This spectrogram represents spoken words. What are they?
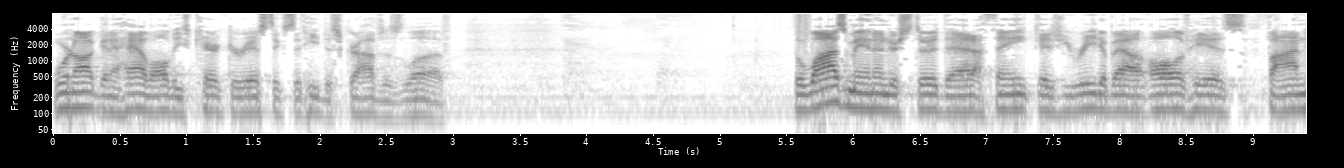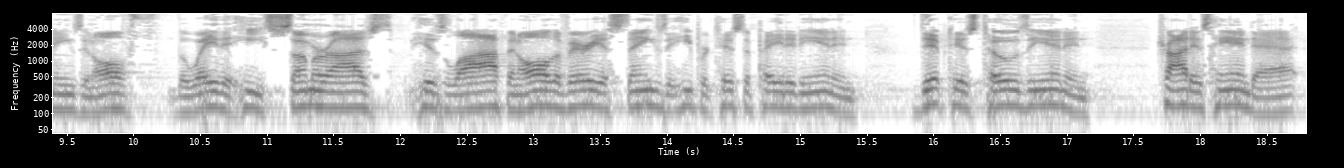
we're not going to have all these characteristics that he describes as love. The wise man understood that, I think, as you read about all of his findings and all the way that he summarized his life and all the various things that he participated in and dipped his toes in and tried his hand at.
